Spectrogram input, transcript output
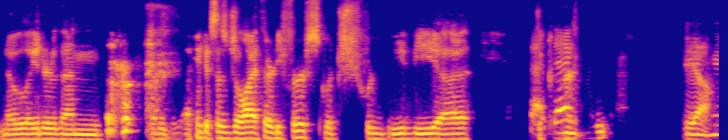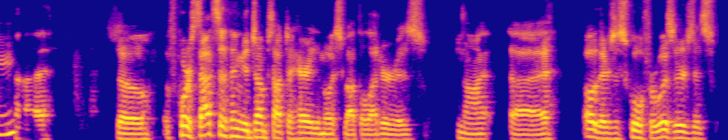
no later than what is it? I think it says July 31st, which would be the, uh, the current date. Yeah. Mhm. So of course that's the thing that jumps out to Harry the most about the letter is not uh, oh there's a school for wizards. It's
